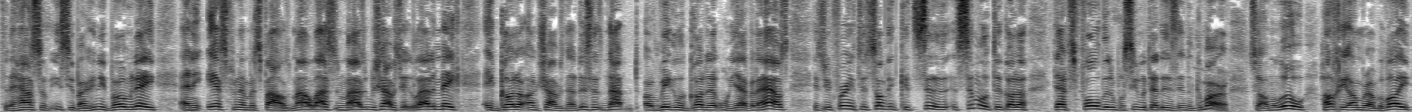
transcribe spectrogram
to the house of Isi Barhini Bomene, and he asked for them as follows: Mal last Maz Shabbos, you're allowed to make a gutter on Shabbos. Now, this is not a regular gutter that we have in a house. It's referring to something considered similar to gutter that's folded. We'll see what that is in the Gemara. So Amalu Hachi Am Rabbalai.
